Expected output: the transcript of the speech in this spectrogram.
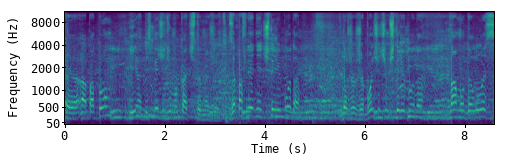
э, а потом и обеспечить ему качественную жизнь. За последние 4 года, даже уже больше, чем 4 года, нам удалось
